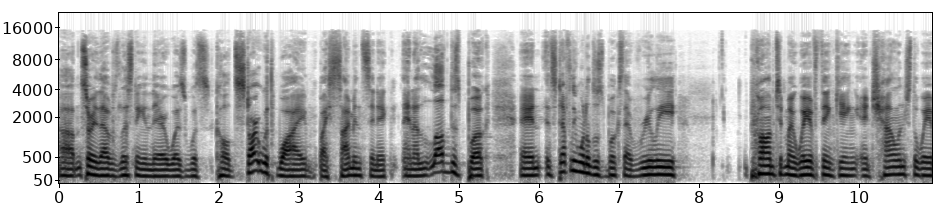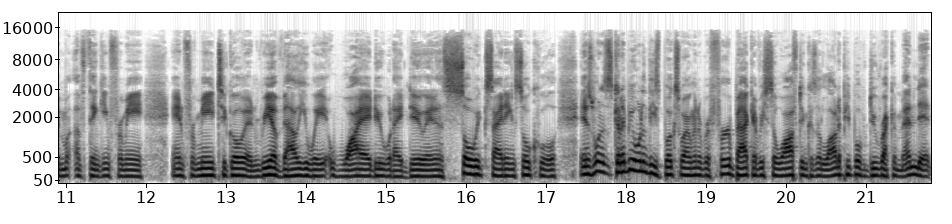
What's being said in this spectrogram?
um, sorry that i was listening in there was was called start with why by simon sinek and i love this book and it's definitely one of those books that really prompted my way of thinking and challenged the way of thinking for me and for me to go and reevaluate why I do what I do. And it's so exciting so cool. And it's one it's going to be one of these books where I'm going to refer back every so often because a lot of people do recommend it.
